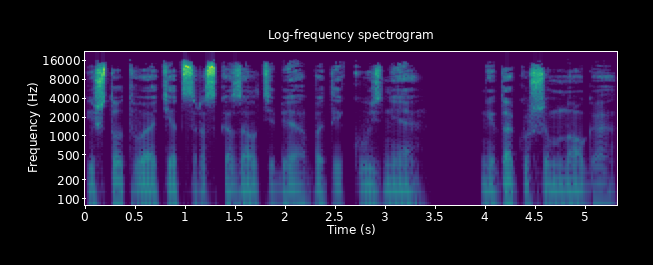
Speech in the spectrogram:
«И что твой отец рассказал тебе об этой кузне?» «Не так уж и много».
